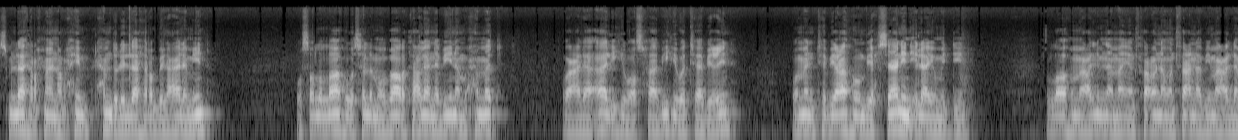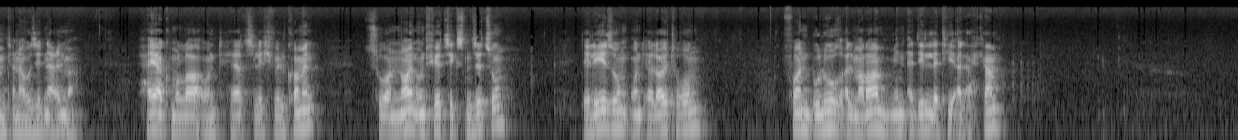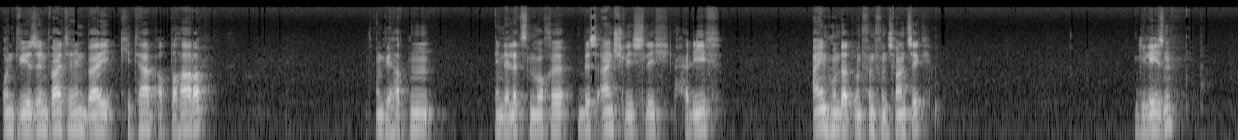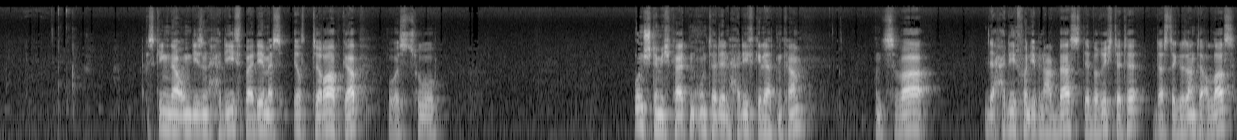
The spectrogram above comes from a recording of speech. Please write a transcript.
بسم الله الرحمن الرحيم الحمد لله رب العالمين وصلى الله وسلم وبارك على نبينا محمد وعلى آله وأصحابه والتابعين ومن تبعهم بإحسان إلى يوم الدين اللهم علمنا ما ينفعنا وانفعنا بما علمتنا وزدنا علما حياكم الله und herzlich willkommen zur 49. Sitzung der Lesung und Erläuterung von Bulugh al-Maram min Adillati al-Ahkam. Und wir sind weiterhin bei Kitab al-Tahara und wir hatten in der letzten Woche bis einschließlich Hadith 125 gelesen. Es ging da um diesen Hadith, bei dem es Irtirab gab, wo es zu Unstimmigkeiten unter den Hadith-Gelehrten kam. Und zwar der Hadith von Ibn Abbas, der berichtete, dass der Gesandte Allahs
